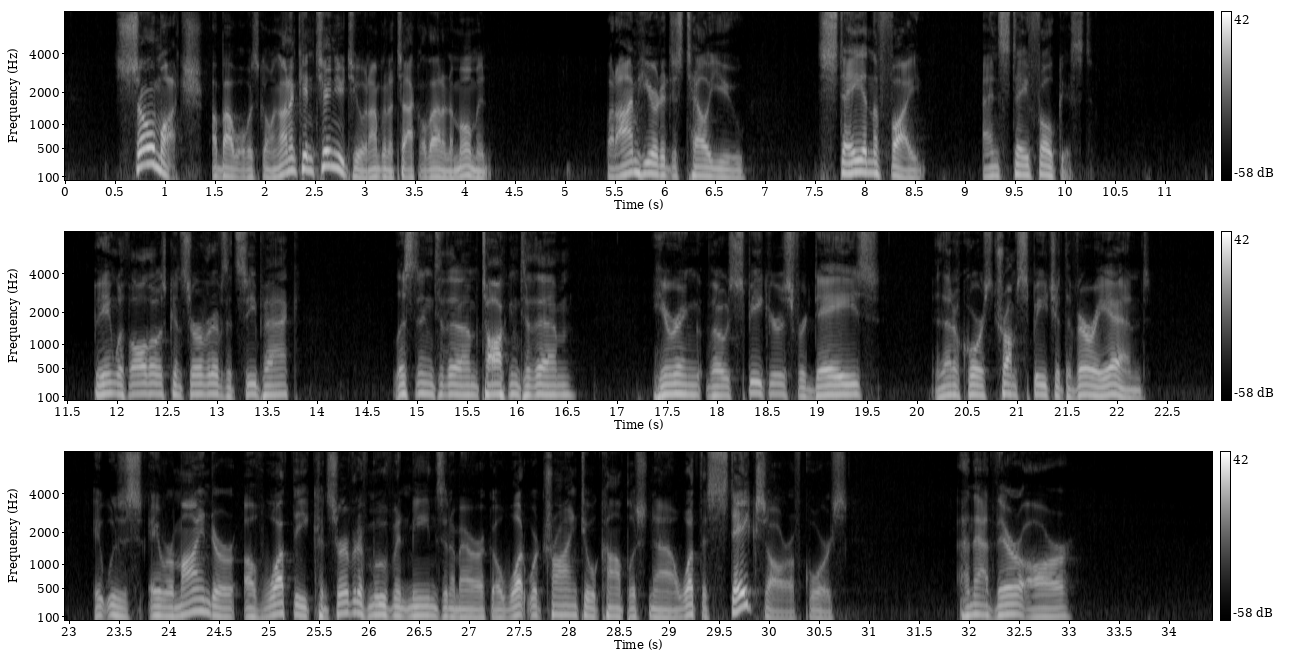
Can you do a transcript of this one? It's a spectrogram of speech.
so much about what was going on and continue to. And I'm going to tackle that in a moment. But I'm here to just tell you stay in the fight and stay focused. Being with all those conservatives at CPAC, listening to them, talking to them, hearing those speakers for days, and then, of course, Trump's speech at the very end it was a reminder of what the conservative movement means in America, what we're trying to accomplish now, what the stakes are, of course, and that there are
